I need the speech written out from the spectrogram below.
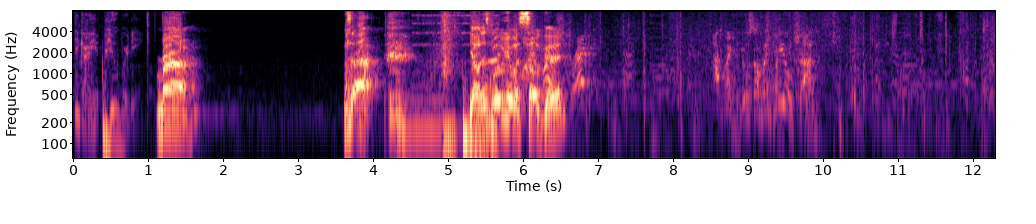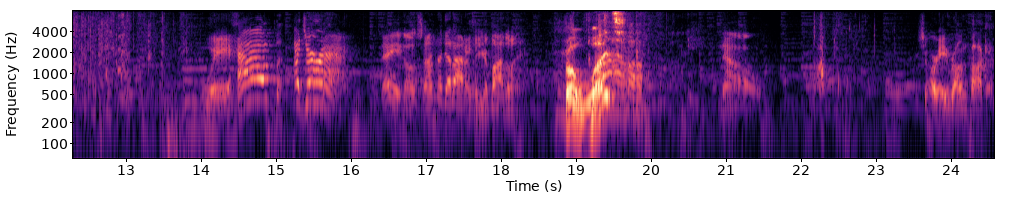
think I hit puberty. bruh. Yo, this movie was so good. I'd like to do something for you, son. We have a giraffe. There you go, son. I got out of here. You're bothering. Bro, what? Now. Sorry, wrong pocket.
